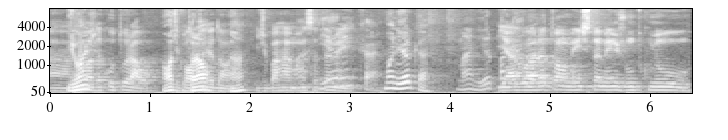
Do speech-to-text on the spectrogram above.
a De onde? roda cultural. Roda de cultural? Volta Redonda. Ah. E de Barra Mansa aí, também. cara? Maneiro, cara. Maneiro pra E caramba. agora, atualmente, também, junto com o meu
